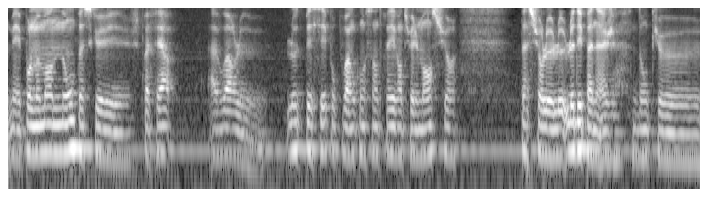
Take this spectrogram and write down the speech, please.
mais pour le moment non, parce que je préfère avoir l'autre PC pour pouvoir me concentrer éventuellement sur, bah, sur le, dépannage. Donc euh,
